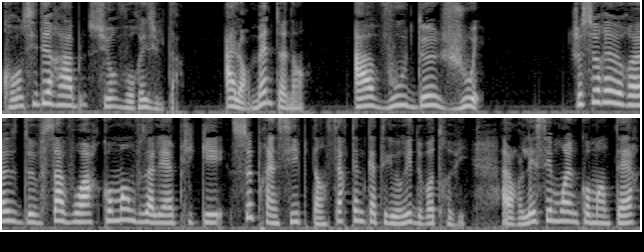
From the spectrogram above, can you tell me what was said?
considérable sur vos résultats. Alors maintenant, à vous de jouer. Je serais heureuse de savoir comment vous allez appliquer ce principe dans certaines catégories de votre vie. Alors laissez-moi un commentaire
